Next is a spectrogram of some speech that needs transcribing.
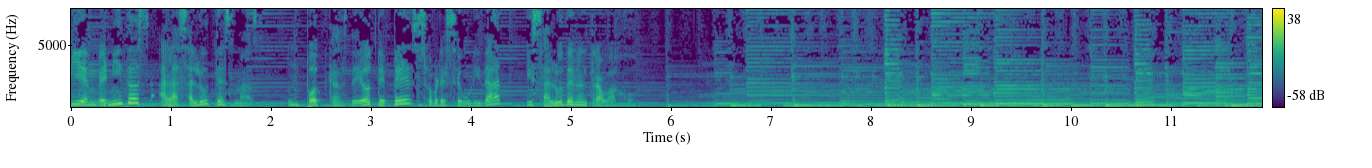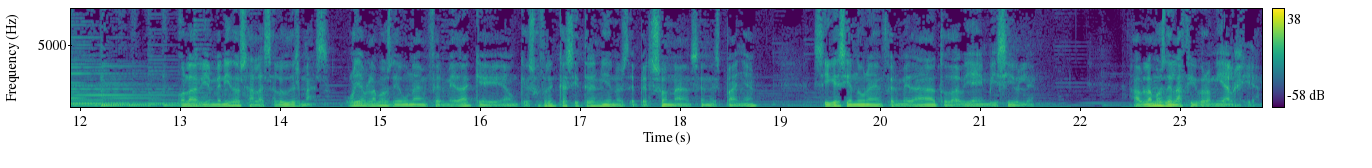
Bienvenidos a La Salud es Más, un podcast de OTP sobre seguridad y salud en el trabajo. Hola, bienvenidos a La Salud es Más. Hoy hablamos de una enfermedad que, aunque sufren casi 3 millones de personas en España, sigue siendo una enfermedad todavía invisible. Hablamos de la fibromialgia.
